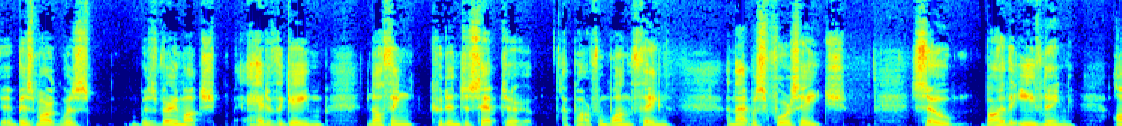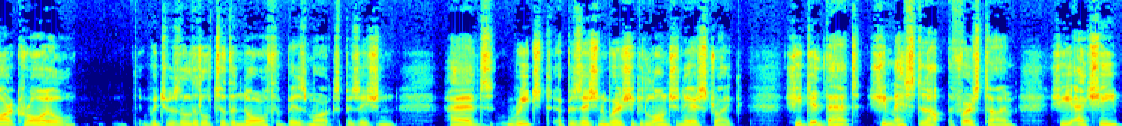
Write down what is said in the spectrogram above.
Uh, Bismarck was was very much ahead of the game. Nothing could intercept her apart from one thing, and that was Force H. So by the evening, Ark Royal, which was a little to the north of Bismarck's position, had reached a position where she could launch an airstrike. She did that. She messed it up the first time. She actually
